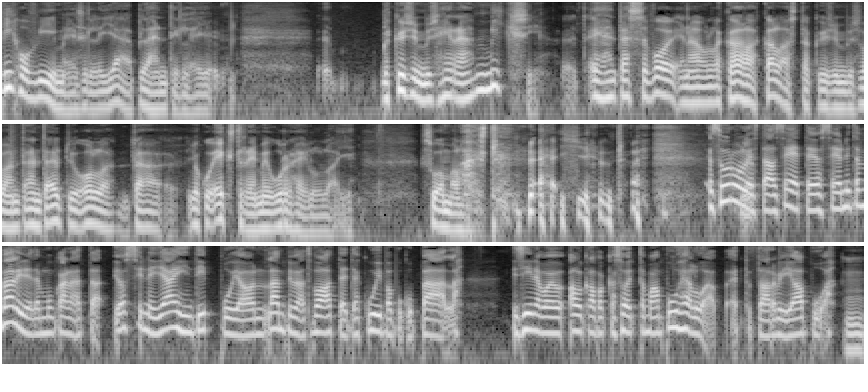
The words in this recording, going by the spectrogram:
viho viimeiselle jääpläntille. Ja kysymys herää, miksi? eihän tässä voi enää olla kalasta kysymys, vaan tämän täytyy olla tämä joku ekstreemi urheilulaji suomalaisten äijien. Surullista on se, että jos ei ole niitä välineitä mukana, että jos sinne jäihin tippuu ja on lämpimät vaatteet ja kuivapuku päällä, niin siinä voi alkaa vaikka soittamaan puhelua, että tarvii apua. Mm.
